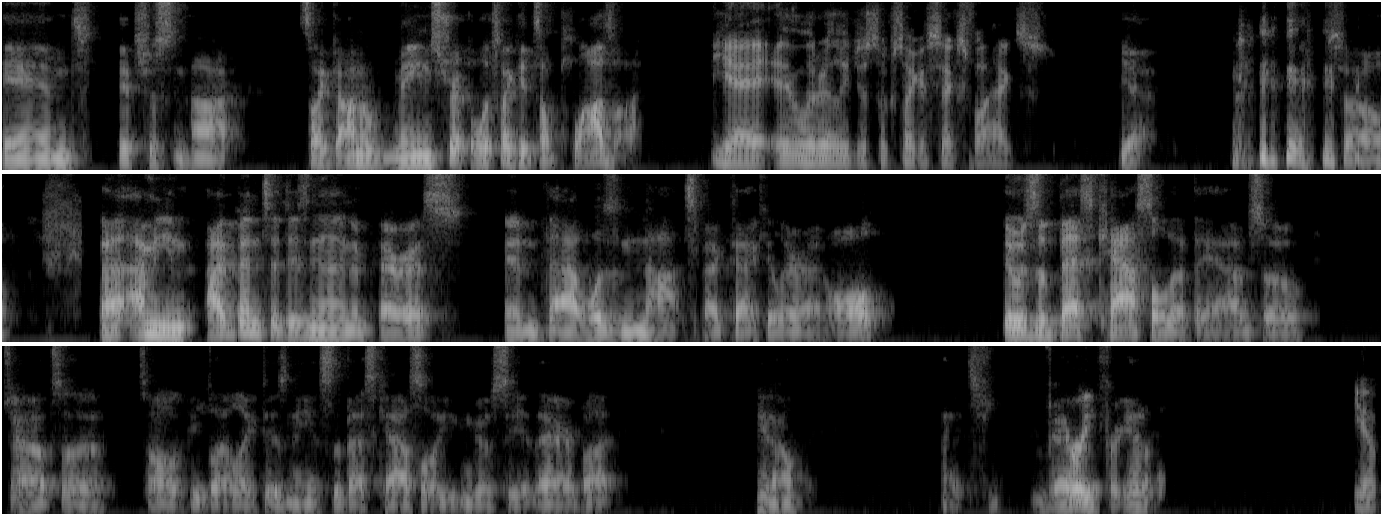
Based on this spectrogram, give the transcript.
and it's just not. It's like on a main strip. It looks like it's a plaza. yeah. It literally just looks like a Six Flags. Yeah. So, I mean, I've been to Disneyland in Paris, and that was not spectacular at all. It was the best castle that they have. So, shout out to, to all the people that like Disney. It's the best castle. You can go see it there, but you know, it's very forgettable. Yep.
